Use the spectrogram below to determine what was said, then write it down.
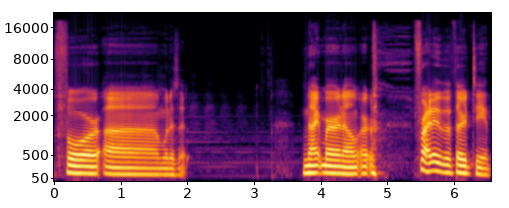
For, um, what is it? Nightmare on Elm, or Friday the 13th.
